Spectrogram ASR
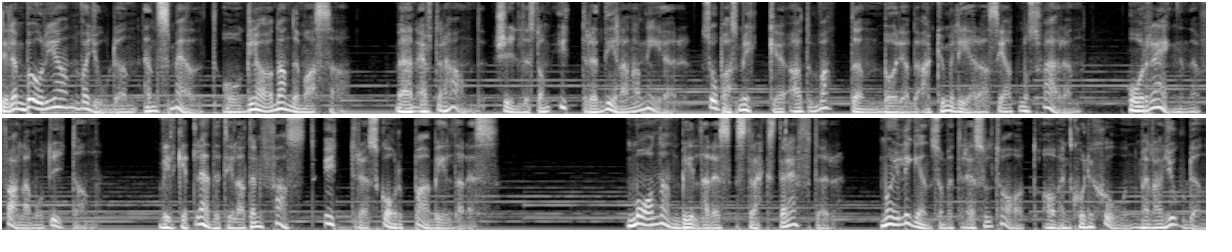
Till en början var jorden en smält och glödande massa men efterhand kyldes de yttre delarna ner så pass mycket att vatten började ackumuleras i atmosfären och regn falla mot ytan, vilket ledde till att en fast yttre skorpa bildades. Månen bildades strax därefter, möjligen som ett resultat av en kollision mellan jorden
